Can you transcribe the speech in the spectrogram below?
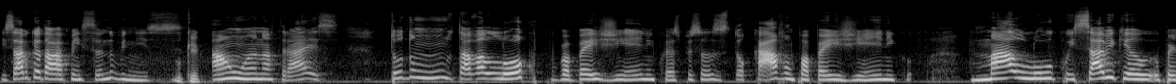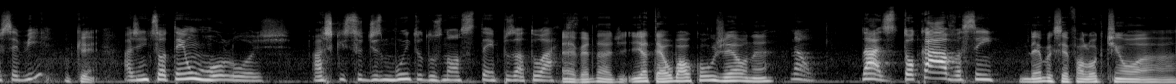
E sabe o que eu tava pensando, Vinícius? O quê? há um ano atrás, todo mundo tava louco por papel higiênico, e as pessoas estocavam papel higiênico, maluco. E sabe o que eu, percebi? O quê? A gente só tem um rolo hoje. Acho que isso diz muito dos nossos tempos atuais. É verdade. E até o álcool gel, né? Não. Ah, estocava, assim. Lembra que você falou que tinha a.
